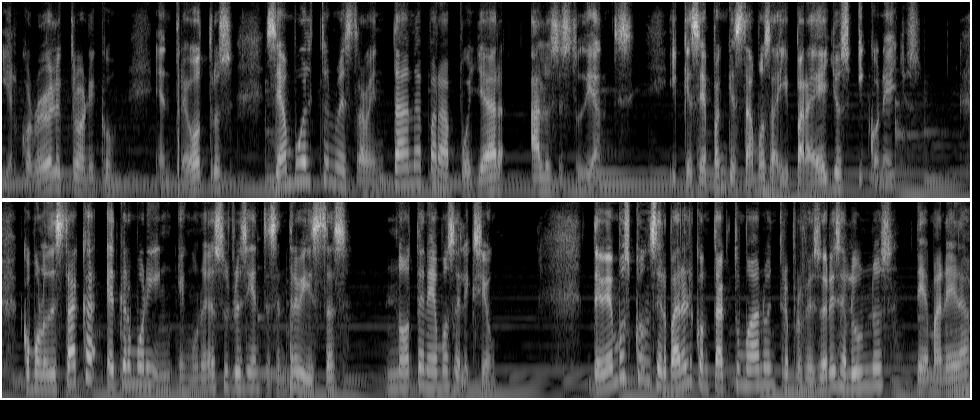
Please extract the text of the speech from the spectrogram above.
y el correo electrónico, entre otros, se han vuelto nuestra ventana para apoyar a los estudiantes y que sepan que estamos ahí para ellos y con ellos. Como lo destaca Edgar Morin en una de sus recientes entrevistas, no tenemos elección. Debemos conservar el contacto humano entre profesores y alumnos de manera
